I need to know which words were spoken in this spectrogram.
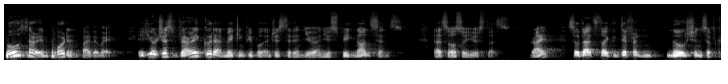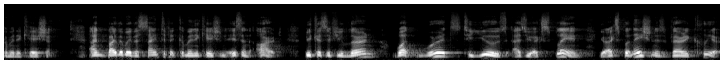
Both are important, by the way. If you're just very good at making people interested in you and you speak nonsense, that's also useless, right? So that's like the different notions of communication. And by the way, the scientific communication is an art because if you learn what words to use as you explain, your explanation is very clear.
